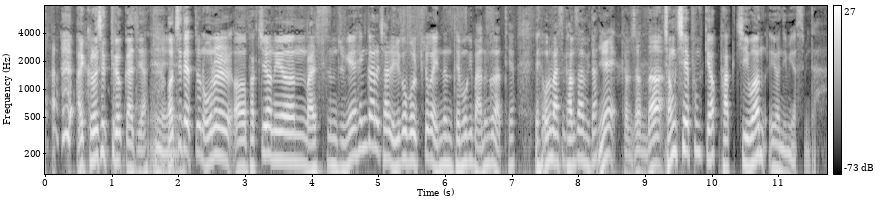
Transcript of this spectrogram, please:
아니 그러실 필요까지야. 예. 어찌 됐든 오늘 어, 박지원 의원 말씀 중에 행간을 잘 읽어볼 필요가 있는 대목이 많은 것 같아요. 네, 오늘 말씀 감사합니다. 예, 감사합니다. 정치의 품격 박지원 의원님이었습니다.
